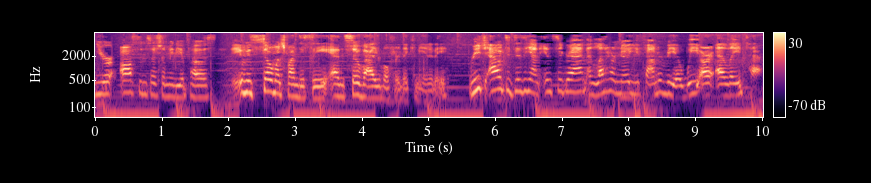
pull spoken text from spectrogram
Your awesome social media posts. It was so much fun to see and so valuable for the community. Reach out to Dizzy on Instagram and let her know you found her via We Are LA Tech.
